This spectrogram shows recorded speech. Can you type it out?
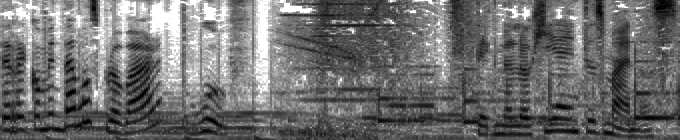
Te recomendamos probar Woof. Tecnología en tus manos.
